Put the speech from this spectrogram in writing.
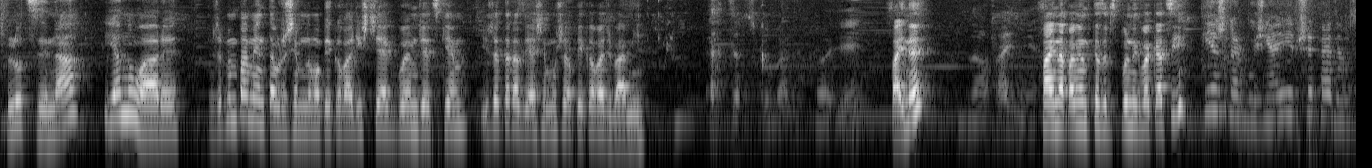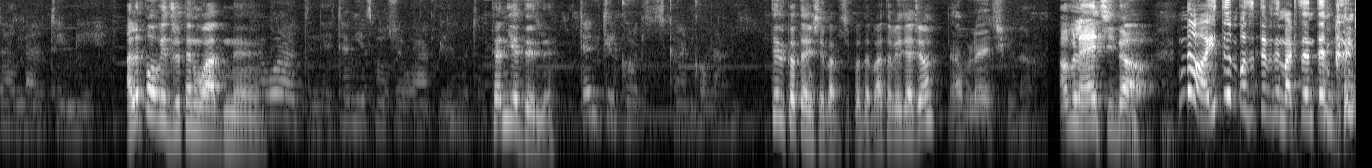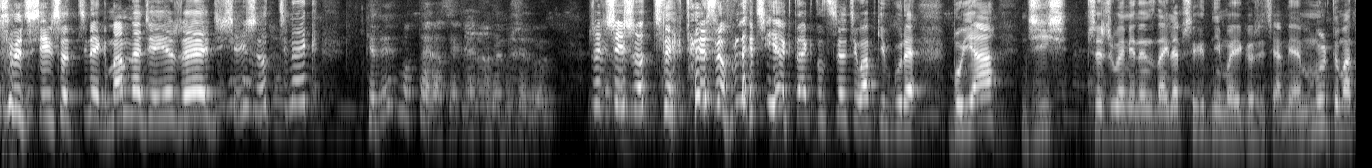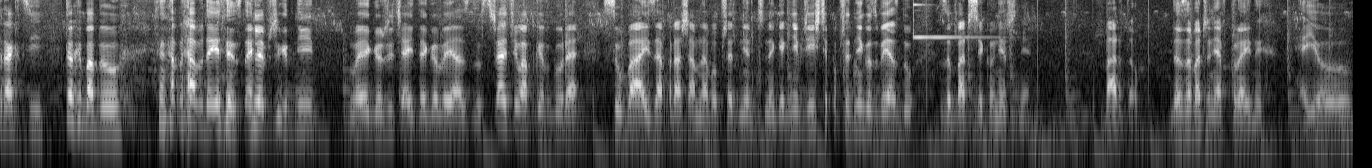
Lucyna, January. Żebym pamiętał, że się mną opiekowaliście jak byłem dzieckiem i że teraz ja się muszę opiekować wami. Ach, to skubany. Chodzi? Fajny? No fajnie. Fajna pamiątka ze wspólnych wakacji? Wiesz, Norbuźnia nie przepadał za tymi. Ale powiedz, że ten ładny. No ładny, ten jest może ładny, bo to Ten jedyny. ten tylko z kolami. Tylko ten się babci podoba, to wie dziadzio? No wleci no. O wleci, no. No i tym pozytywnym akcentem kończymy dzisiejszy odcinek. Mam nadzieję, że dzisiejszy odcinek... Kiedy? No teraz, jak na chwilę wyszedłem. Że dzisiejszy odcinek też obleci, jak tak, to strzelcie łapki w górę, bo ja dziś przeżyłem jeden z najlepszych dni mojego życia. Miałem multum atrakcji. To chyba był naprawdę jeden z najlepszych dni mojego życia i tego wyjazdu. Strzelcie łapkę w górę, suba i zapraszam na poprzedni odcinek. Jak nie widzieliście poprzedniego z wyjazdu, zobaczcie koniecznie. Warto. Do zobaczenia w kolejnych. Hejo!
